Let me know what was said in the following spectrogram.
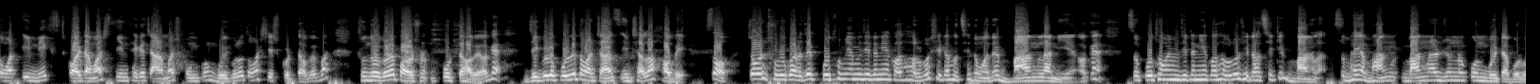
তোমার এই নেক্সট কয়টা মাস, তিন থেকে চার মাস কোন কোন বইগুলো তোমার শেষ করতে হবে বা সুন্দর করে পড়াশোনা পড়তে হবে ওকে যেগুলো পড়লে তোমার চান্স ইনশাল্লাহ হবে। সো চলো শুরু করা যাক। প্রথমে আমি যেটা নিয়ে কথা বলব সেটা হচ্ছে তোমাদের বাংলা নিয়ে ওকে সো প্রথমে আমি যেটা নিয়ে কথা বলব সেটা হচ্ছে কি বাংলা। সো ভাইয়া বাংলার জন্য কোন বইটা পড়ব?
